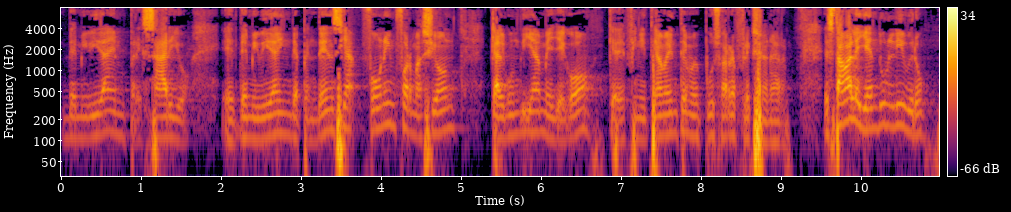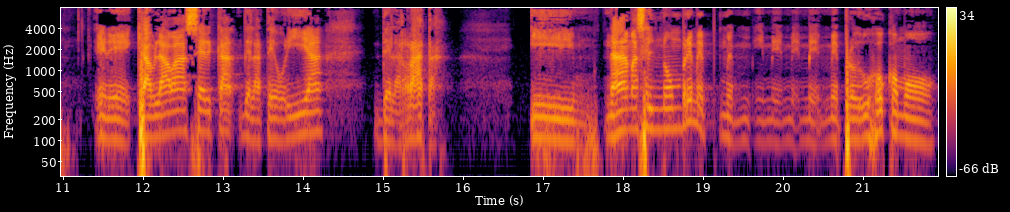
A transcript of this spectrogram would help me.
de mi vida de empresario, eh, de mi vida de independencia, fue una información que algún día me llegó que definitivamente me puso a reflexionar. Estaba leyendo un libro eh, que hablaba acerca de la teoría de la rata. Y nada más el nombre me, me produjo como,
